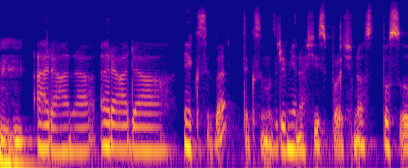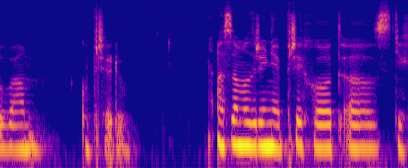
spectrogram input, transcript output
mm-hmm. a ráda, ráda jak sebe, tak samozřejmě naši společnost posouvám kupředu. A samozřejmě přechod eh, z těch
